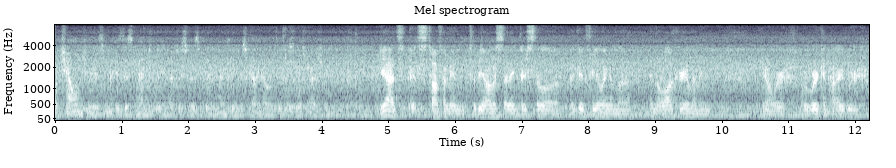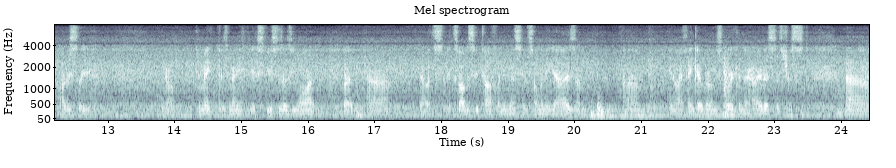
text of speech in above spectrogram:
How challenging is, is this mentally, not just physically, mentally, just kind of going through this whole stretch? Yeah, it's it's tough. I mean, to be honest, I think there's still a, a good feeling in the in the locker room. I mean, you know, we're we're working hard. We're obviously, you know, can make as many excuses as you want, but uh, you know, it's it's obviously tough when you're missing so many guys, and um, you know, I think everyone's working their hardest. It's just, uh,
